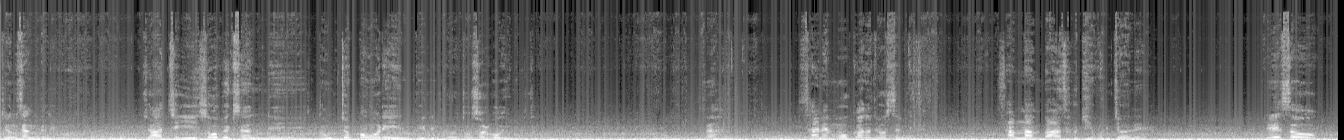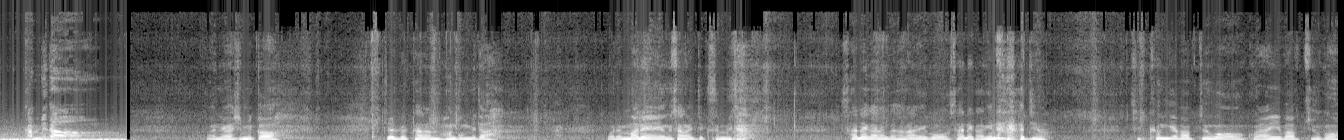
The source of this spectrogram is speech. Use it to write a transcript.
정상들이고 좌측이 소백산의 동쪽 봉우리인 비- 그 도솔봉입니다 자, 산에 못 가도 좋습니다. 산만 봐도 기분 좋네요. 계속 갑니다. 안녕하십니까. 절벽 타는 황구입니다. 오랜만에 영상을 찍습니다. 산에 가는 것은 아니고, 산에 가기는 가죠. 큰 게 밥 주고, 고양이 밥 주고,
